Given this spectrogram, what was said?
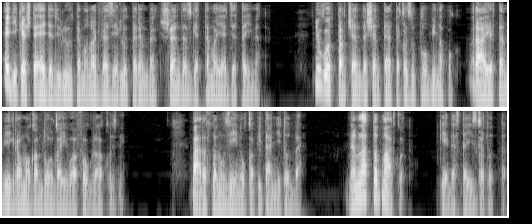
Egyik este egyedül ültem a nagy vezérlőteremben, s rendezgettem a jegyzeteimet. Nyugodtan, csendesen teltek az utóbbi napok, Ráértem végre a magam dolgaival foglalkozni. Váratlanul Zénó kapitány nyitott be. Nem láttad Márkot? kérdezte izgatottan.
